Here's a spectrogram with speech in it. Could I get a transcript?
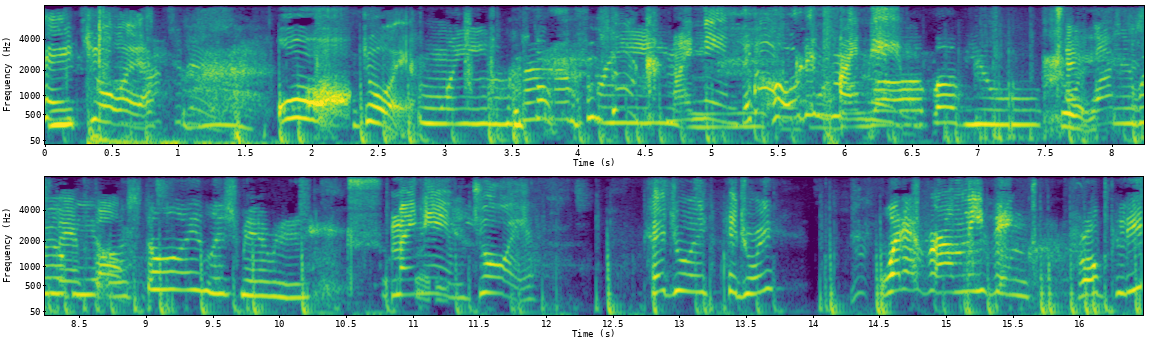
Hey, Joy. Oh, Joy. My name. The code is my name. love you. Joy. It will be a stylish marriage. My name, Joy. Hey, Joy. Hey, Joy. Whatever, I'm leaving. Bro, please.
